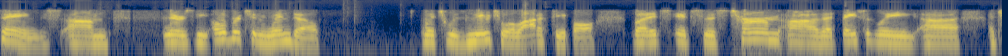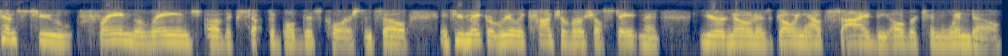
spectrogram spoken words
things. Um, there's the Overton window, which was new to a lot of people but it's it's this term uh, that basically uh, attempts to frame the range of acceptable discourse. And so, if you make a really controversial statement, you're known as going outside the Overton window.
